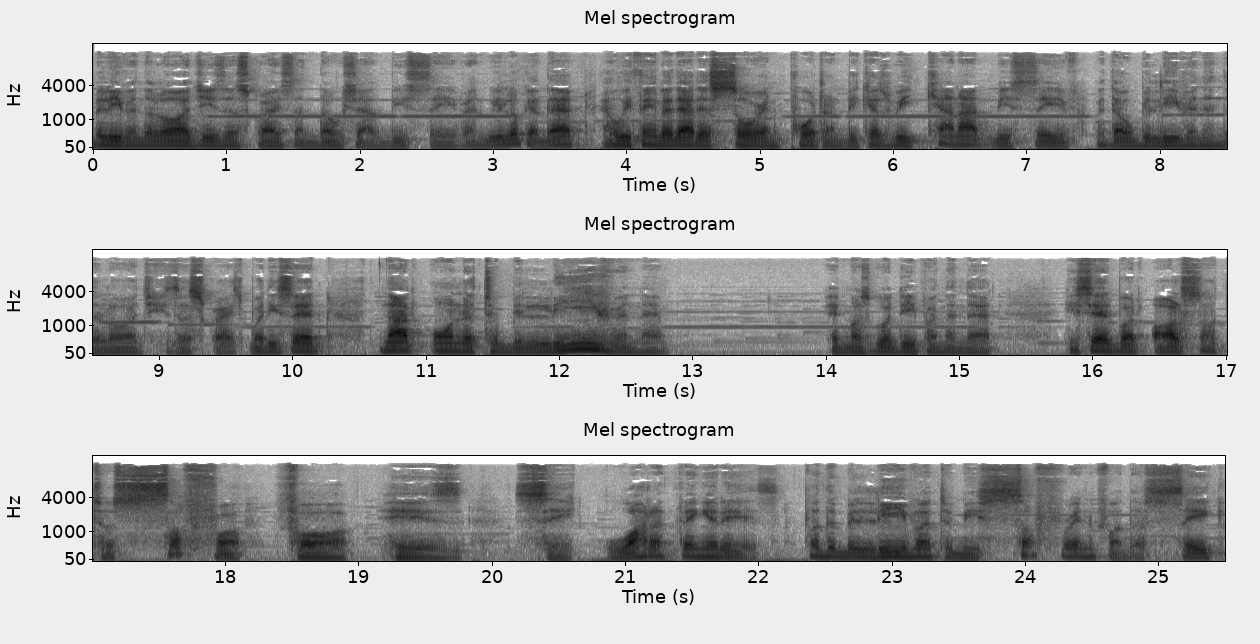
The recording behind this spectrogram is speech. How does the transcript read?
Believe in the Lord Jesus Christ and thou shalt be saved. And we look at that and we think that that is so important because we cannot be saved without believing in the Lord Jesus Christ. But he said, not only to believe in him, it must go deeper than that. He said, but also to suffer for his sake. What a thing it is for the believer to be suffering for the sake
